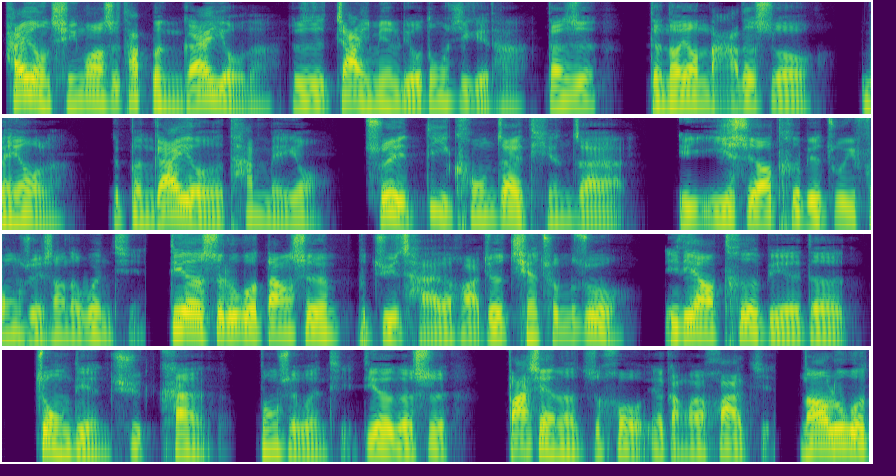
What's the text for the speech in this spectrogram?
还有一种情况是他本该有的，就是家里面留东西给他，但是等到要拿的时候没有了，本该有的他没有。所以地空在田宅，一一是要特别注意风水上的问题，第二是如果当事人不聚财的话，就是钱存不住，一定要特别的。重点去看风水问题。第二个是发现了之后要赶快化解。然后如果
